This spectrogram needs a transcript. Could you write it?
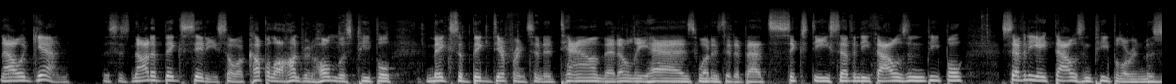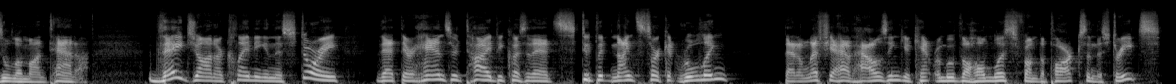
Now, again, this is not a big city, so a couple of hundred homeless people makes a big difference in a town that only has, what is it, about 60, 70,000 people? 78,000 people are in Missoula, Montana. They, John, are claiming in this story that their hands are tied because of that stupid Ninth Circuit ruling that unless you have housing, you can't remove the homeless from the parks and the streets.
